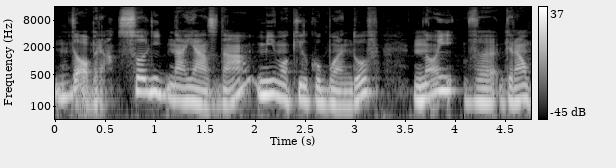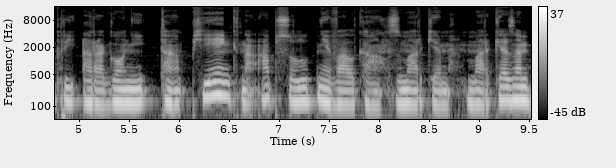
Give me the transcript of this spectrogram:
dobra, solidna jazda, mimo kilku błędów. No i w Grand Prix Aragonii ta piękna, absolutnie walka z Markiem Marquezem.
